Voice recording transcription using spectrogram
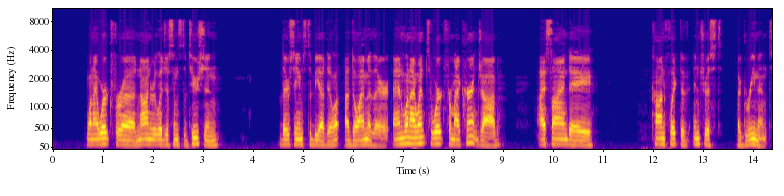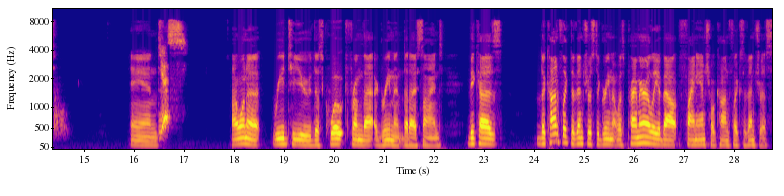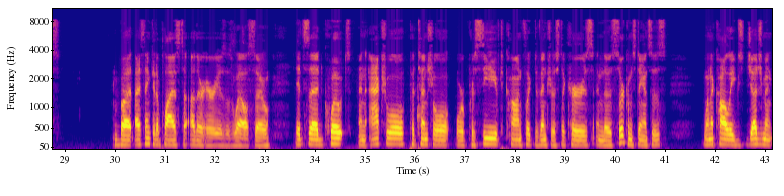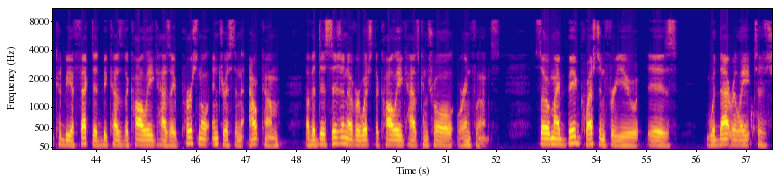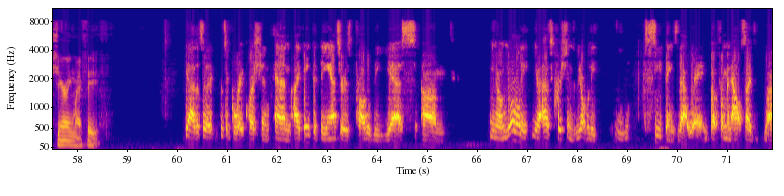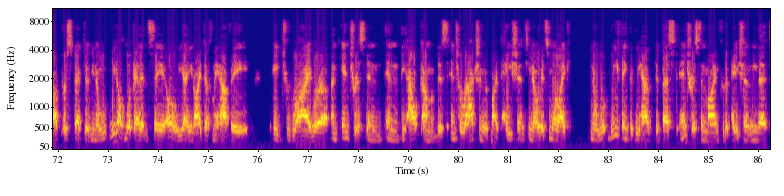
when I work for a non-religious institution, there seems to be a, dile- a dilemma there. And when I went to work for my current job, I signed a conflict of interest agreement. And Yes. I want to read to you this quote from that agreement that I signed because the conflict of interest agreement was primarily about financial conflicts of interest. But I think it applies to other areas as well. So it said, quote, an actual, potential, or perceived conflict of interest occurs in those circumstances when a colleague's judgment could be affected because the colleague has a personal interest in the outcome of a decision over which the colleague has control or influence. So my big question for you is, would that relate to sharing my faith? Yeah, that's a that's a great question, and I think that the answer is probably yes. Um, you know, normally, you know, as Christians, we don't really see things that way, but from an outside uh, perspective, you know, we don't look at it and say, "Oh, yeah, you know, I definitely have a a drive or a, an interest in in the outcome of this interaction with my patient." You know, it's more like, you know, what we think that we have the best interest in mind for the patient, and that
